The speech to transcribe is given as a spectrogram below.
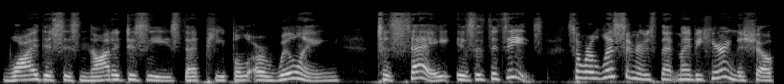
why this is not a disease that people are willing to say is a disease. So our listeners that may be hearing the show,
